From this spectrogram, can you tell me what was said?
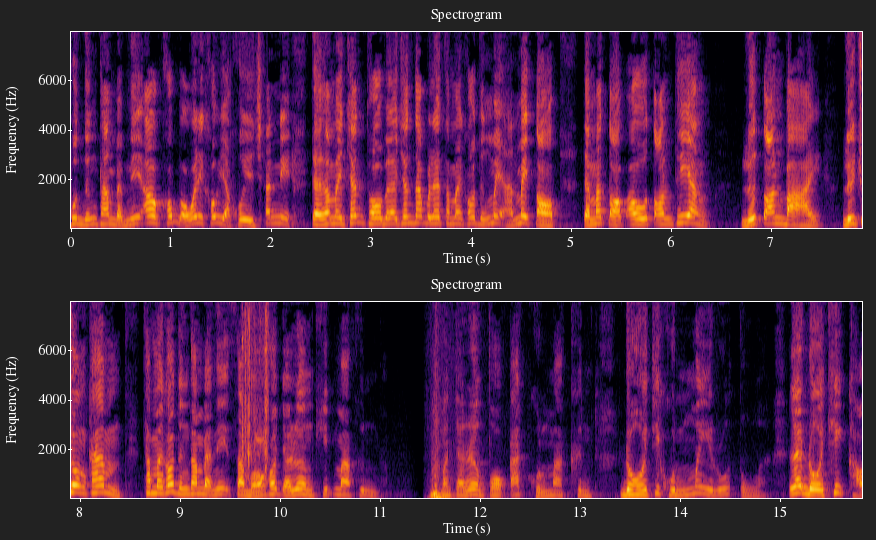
คุณถึงทำแบบนี้ เอ้าเขาบอกว่านี่เขาอยากคุยกับฉันนี่ แต่ทำไมฉันโทรไปแล้วฉันทักไปแล้วทำไมเขาถึงไม่อ่านไม่ตอบ แต่มาตอบเอาตอนเที่ยง หรือตอนบ่าย หรือช่วงค่ำทำไมเขาถึงทำแบบนี้ สมองเขาจะเริ่มคิดมากขึ้นครับมันจะเริ่มโฟกัสคุณมากขึ้น โดยที่คุณไม่รู้ตัว และโดยที่เขา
